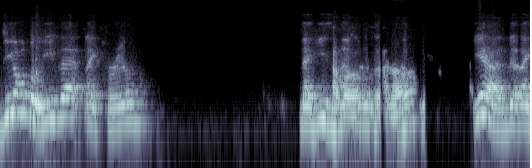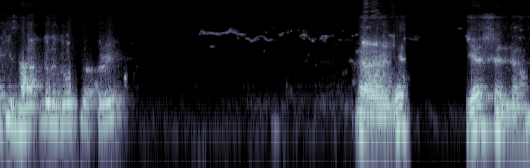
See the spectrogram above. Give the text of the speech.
Do y'all believe that? Like for real? That he's not gonna, Lamelo? yeah, like he's not gonna go top three. Uh, no, yes, yes and no.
